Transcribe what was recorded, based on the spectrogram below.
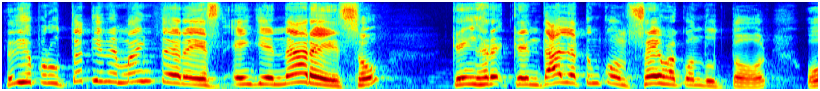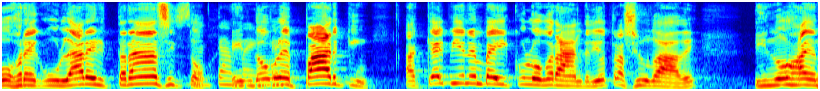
le dije, pero usted tiene más interés en llenar eso que en, darle hasta un consejo al conductor o regular el tránsito en doble parking. Aquí vienen vehículos grandes de otras ciudades y no hay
